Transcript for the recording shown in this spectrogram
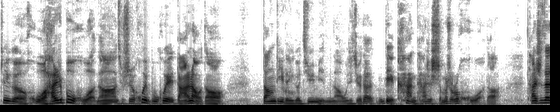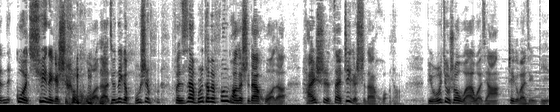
这个火还是不火呢？就是会不会打扰到当地的一个居民呢？我就觉得你得看它是什么时候火的，它是在那过去那个时候火的，就那个不是粉丝在不是特别疯狂的时代火的，还是在这个时代火的？比如就说我爱我家这个外景地，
